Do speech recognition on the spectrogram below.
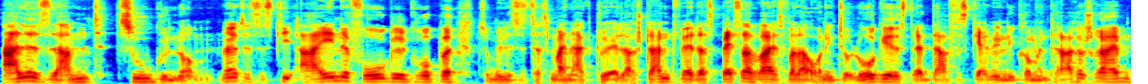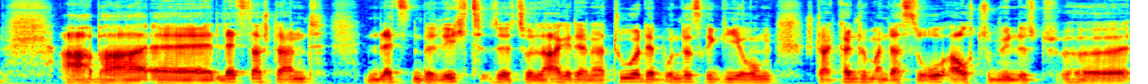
allesamt zugenommen. Ne, das ist die eine Vogelgruppe, zumindest ist das mein aktueller Stand. Wer das besser weiß, weil er Ornithologe ist, der darf es gerne in die Kommentare schreiben. Aber äh, letzter Stand, im letzten Bericht zur Lage der Natur der Bundesregierung, könnte man das so auch zumindest äh,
